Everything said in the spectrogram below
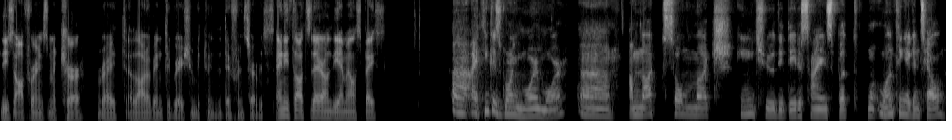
these offerings mature right? A lot of integration between the different services. Any thoughts there on the ML space? Uh, I think it's growing more and more. Uh, I'm not so much into the data science, but w- one thing I can tell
